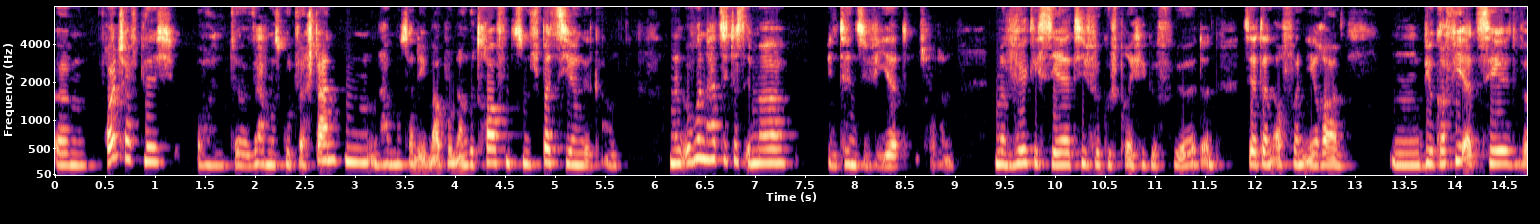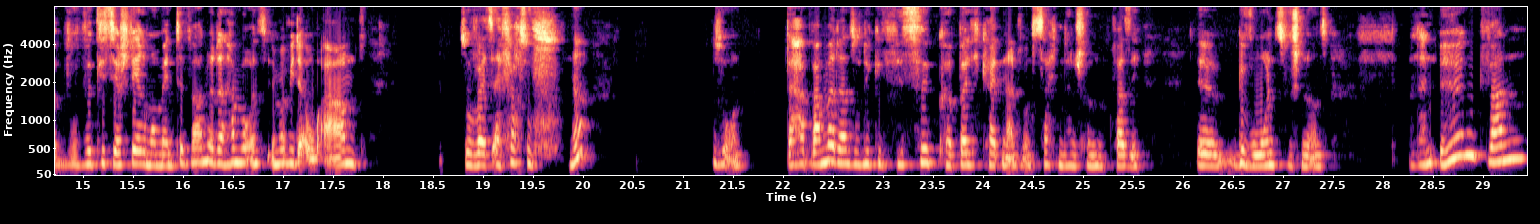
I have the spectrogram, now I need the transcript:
ähm, freundschaftlich. Und äh, wir haben uns gut verstanden und haben uns dann eben ab und an getroffen, zum Spazieren gegangen. Und dann irgendwann hat sich das immer intensiviert. So, dann haben wir wirklich sehr tiefe Gespräche geführt. Und sie hat dann auch von ihrer mh, hm, Biografie erzählt, wo wirklich sehr schwere Momente waren. Und dann haben wir uns immer wieder umarmt. So, weil es einfach so, ne? So, und da waren wir dann so eine gewisse Körperlichkeit, in Anführungszeichen, dann schon quasi äh, gewohnt zwischen uns. Und dann irgendwann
